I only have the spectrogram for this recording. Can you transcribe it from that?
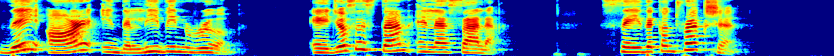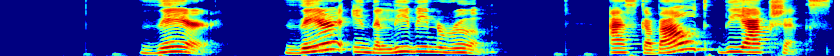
They are in the living room. Ellos están en la sala. Say the contraction. There. They're in the living room. Ask about the actions.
